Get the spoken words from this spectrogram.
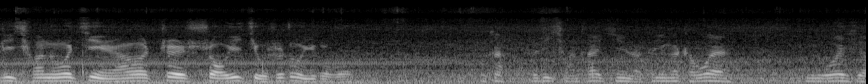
离墙那么近，然后这少于九十度一个弯。你看这离墙太近了，它应该朝外挪一下，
